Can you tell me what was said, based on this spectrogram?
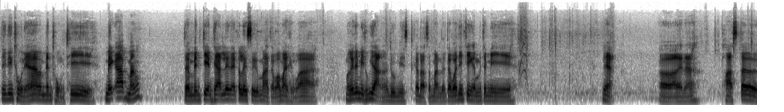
จริงๆถุงเนี้ยมันเป็นถุงที่เมคอัพมั้งแต่เป็นเกมที่อาเล่นนะก็เลยซื้อมาแต่ว่าหมายถึงว่า มันก็จะมีทุกอย่างนะดูมีกระดาษสมันด้วยแต่ว่าจริงๆมันจะมี เนี่ยเอ่ออะไรนะพลาสเตอร์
